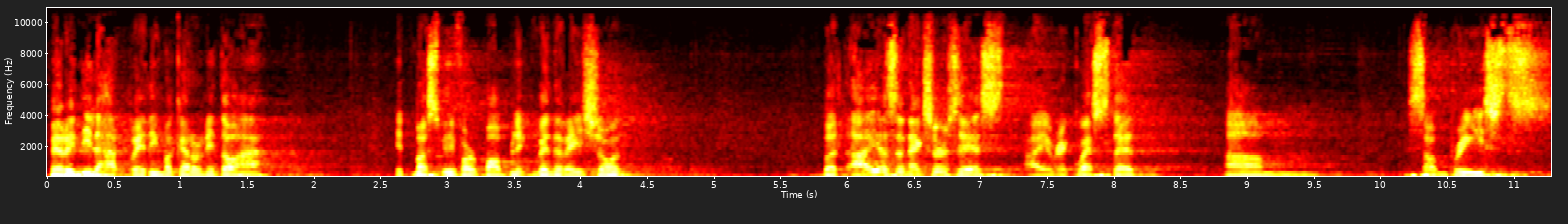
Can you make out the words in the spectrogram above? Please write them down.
Pero hindi lahat pwedeng magkaroon nito, ha? It must be for public veneration. But I, as an exorcist, I requested um, some priests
